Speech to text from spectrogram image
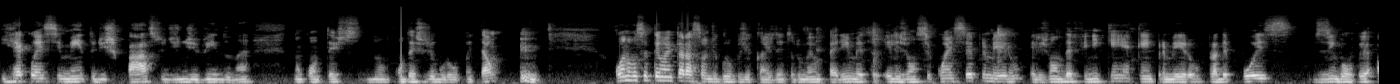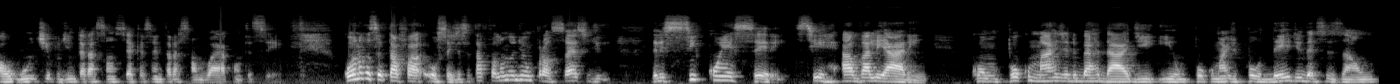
e reconhecimento de espaço de indivíduo, né, num contexto, num contexto de grupo. Então, quando você tem uma interação de grupos de cães dentro do mesmo perímetro, eles vão se conhecer primeiro, eles vão definir quem é quem primeiro, para depois desenvolver algum tipo de interação, se é que essa interação vai acontecer. Quando você está, ou seja, você está falando de um processo de deles se conhecerem, se avaliarem com um pouco mais de liberdade e um pouco mais de poder de decisão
